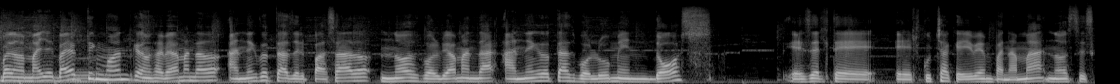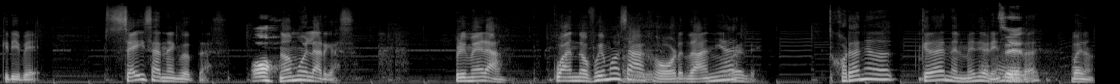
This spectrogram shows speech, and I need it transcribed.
Bueno, Biotic Month, que nos había mandado anécdotas del pasado, nos volvió a mandar anécdotas volumen 2. Es el te escucha que vive en Panamá. Nos escribe seis anécdotas. Oh, No muy largas. Primera, cuando fuimos a. Jordania. Jordania queda en el Medio Oriente, Sí. ¿verdad? Bueno,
